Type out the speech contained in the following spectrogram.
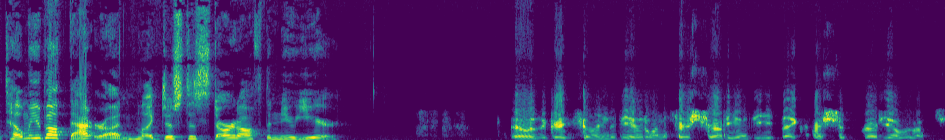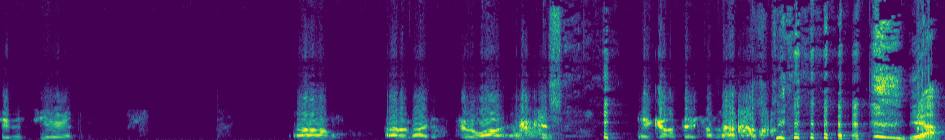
Tell me about that run, like just to start off the new year. It was a great feeling to be able to win the first rodeo, the like first rodeo we went to this year. Um, I don't know, I just do a lot. they got there somehow. yeah,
